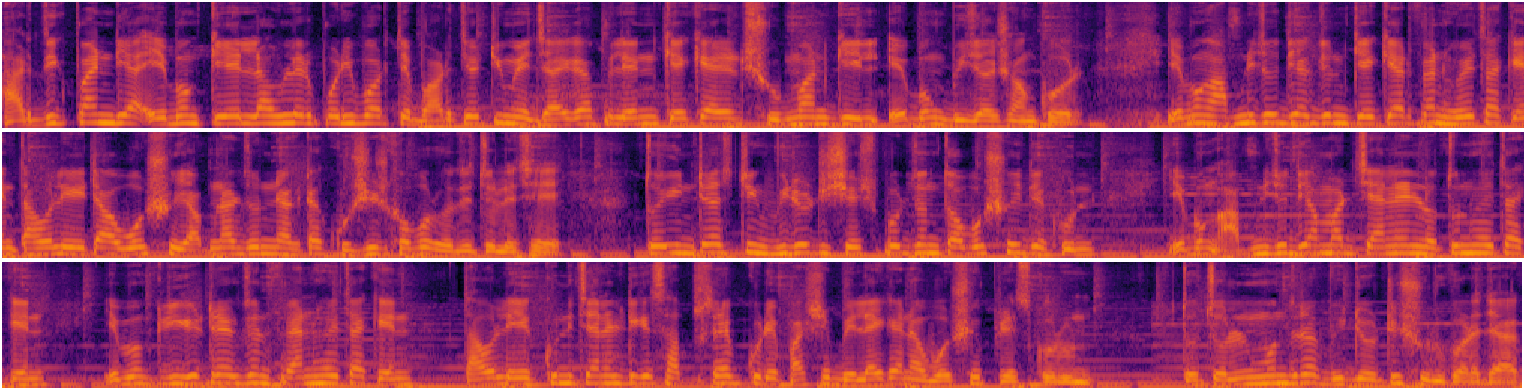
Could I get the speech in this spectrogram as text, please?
হার্দিক পান্ডিয়া এবং কে এল রাহুলের পরিবর্তে ভারতীয় টিমে জায়গা পেলেন কেকেআরের শুভমান গিল এবং বিজয় শঙ্কর। এবং আপনি যদি একজন কেকেআর ফ্যান হয়ে থাকেন, তাহলে এটা অবশ্যই আপনার জন্য একটা খুশির খবর হতে চলেছে। তো ইন্টারেস্টিং ভিডিওটি শেষ পর্যন্ত অবশ্যই দেখুন এবং আপনি যদি আমার চ্যানেল নতুন হয়ে থাকেন এবং ক্রিকেটের একজন ফ্যান হয়ে থাকেন, তাহলে এক্ষুনি চ্যানেলটিকে সাবস্ক্রাইব করে পাশে বেলাইকানে অবশ্যই প্রেস করুন। তো চলুন বন্ধুরা, ভিডিওটি শুরু করা যাক।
